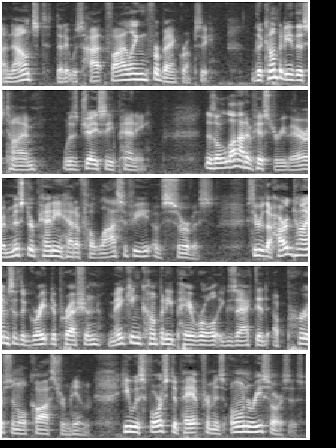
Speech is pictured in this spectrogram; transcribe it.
announced that it was filing for bankruptcy. The company this time was J.C. Penney. There's a lot of history there, and Mr. Penney had a philosophy of service. Through the hard times of the Great Depression, making company payroll exacted a personal cost from him. He was forced to pay it from his own resources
